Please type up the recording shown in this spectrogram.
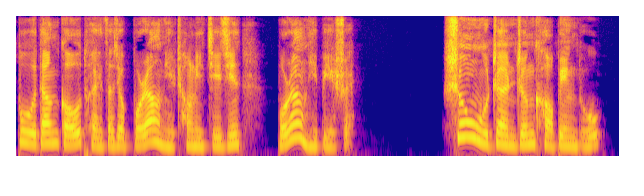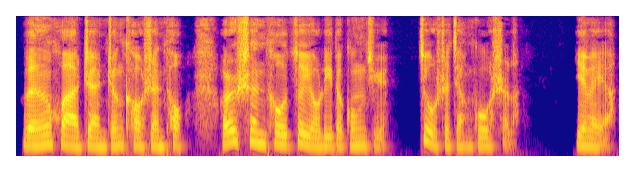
不当狗腿子就不让你成立基金，不让你避税。生物战争靠病毒，文化战争靠渗透，而渗透最有力的工具就是讲故事了，因为呀，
